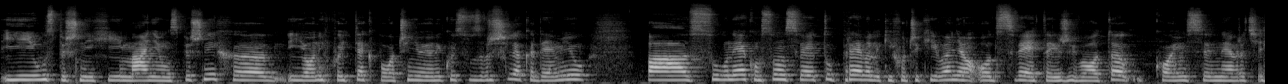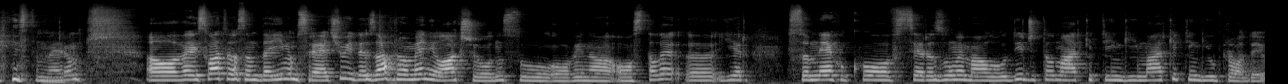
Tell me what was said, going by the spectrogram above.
i uspešnih i manje uspešnih uh, i onih koji tek počinju i oni koji su završili akademiju, pa su u nekom svom svetu prevelikih očekivanja od sveta i života kojim se ne vraća istom merom. Ove, shvatila sam da imam sreću i da je zapravo meni lakše u odnosu ove, na ostale, uh, jer sam neko ko se razume malo u digital marketing i marketing i u prodaju.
